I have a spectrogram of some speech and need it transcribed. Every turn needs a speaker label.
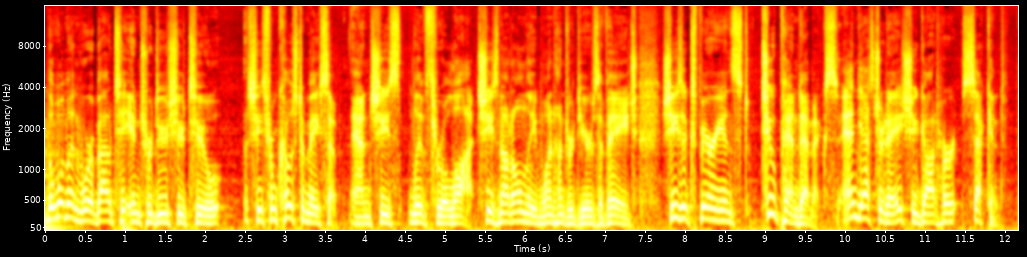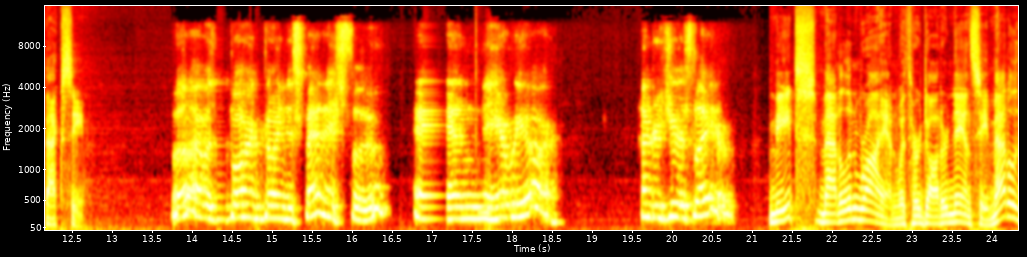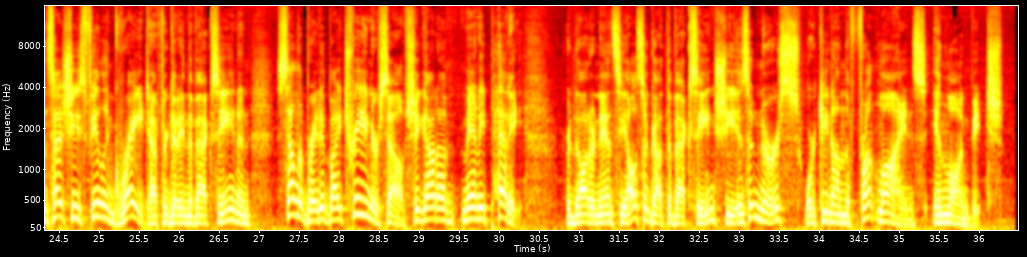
Speaker 1: The woman we're about to introduce you to, she's from Costa Mesa and she's lived through a lot. She's not only 100 years of age, she's experienced two pandemics, and yesterday she got her second vaccine.
Speaker 2: Well, I was born during the Spanish flu, and here we are, 100 years later.
Speaker 1: Meet Madelyn Ryan with her daughter Nancy. Madelyn says she's feeling great after getting the vaccine and celebrated by treating herself. She got a mani pedi. Her daughter Nancy also got the vaccine. She is a nurse working on the front lines in Long Beach.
